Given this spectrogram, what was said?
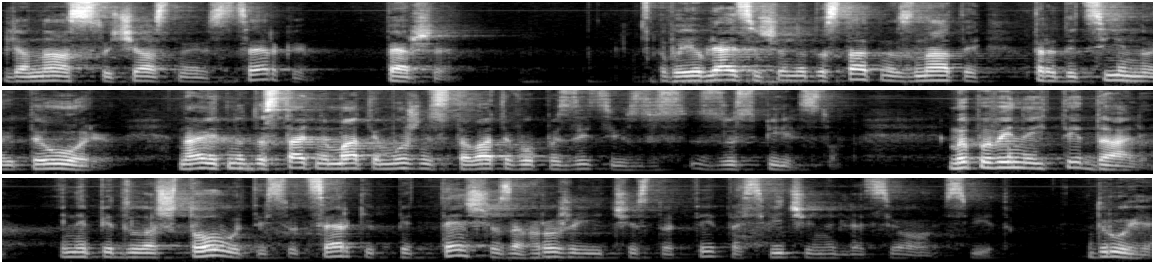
для нас, сучасної церкви? Перше, виявляється, що недостатньо знати традиційну теорію. Навіть недостатньо мати мужність ставати в опозиції з суспільством. Ми повинні йти далі і не підлаштовуватись у церкві під те, що загрожує її чистоти та свідчення для цього світу. Друге,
